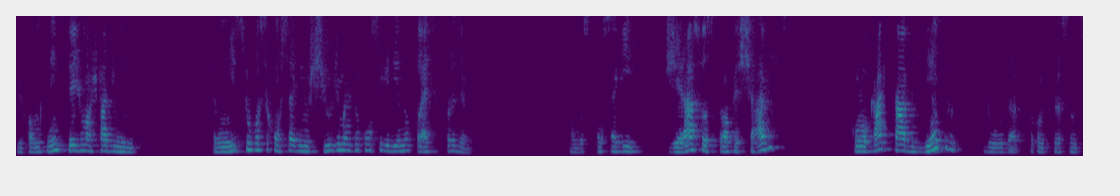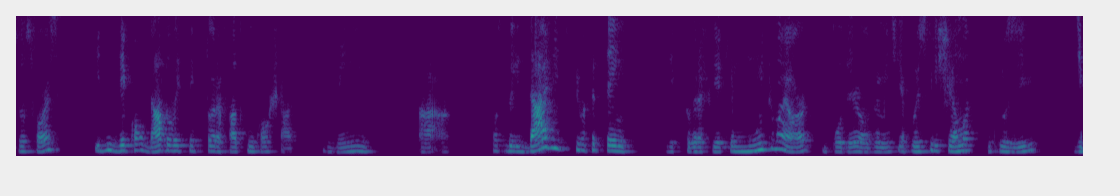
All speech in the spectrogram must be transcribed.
De forma que nem seja uma chave única. Então, isso você consegue no Shield, mas não conseguiria no Classic, por exemplo. Então, você consegue gerar suas próprias chaves, colocar a chave dentro do, da, da configuração do Salesforce e dizer qual dado vai ser criptografado com qual chave. Bem, a, possibilidade que você tem de criptografia aqui é muito maior, o poder, obviamente, e é por isso que ele chama, inclusive, de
